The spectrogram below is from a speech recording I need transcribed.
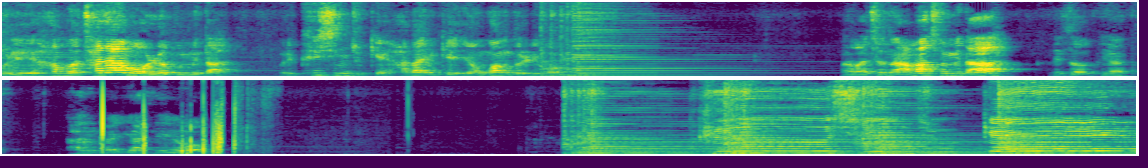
우리 한번 찬양 한번 올려봅니다. 우리 크신 주께 하나님께 영광 돌리고 아, 저는 아마추어입니다. 그래서 그냥 하니까 이해하세요. 크신 주께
